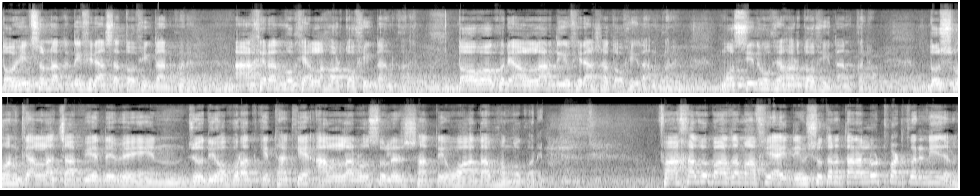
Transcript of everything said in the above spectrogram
তৌহিদ সন্ন্যাতের দিকে ফিরে আসার তৌফিক দান করেন। আখেরাত মুখে আল্লাহ হওয়ার তৌফিক দান করেন। তবা করে আল্লাহর দিকে ফিরে আসার তৌফিক দান করেন। মসজিদ মুখে হওয়ার তৌফিক দান করেন। দুশ্মনকে আল্লাহ চাপিয়ে দেবেন। যদি অপরাধ কি থাকে, আল্লাহ রসুলের সাথে ওয়াদা ভঙ্গ করেন। ফাঁকাজু বাজা মাফি আইদিম, সুতরাং তারা লুটপাট করে নিয়ে যাবে।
